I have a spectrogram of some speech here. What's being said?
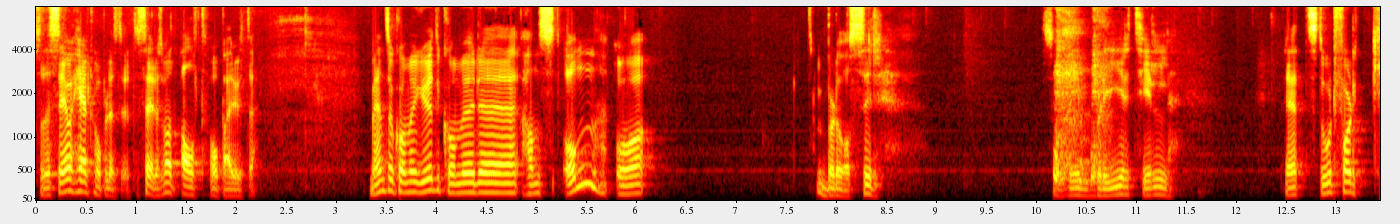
Så det ser jo helt håpløst ut. Det ser ut som at alt håp er ute. Men så kommer Gud, kommer uh, Hans ånd, og blåser. Så de blir til et stort folk,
